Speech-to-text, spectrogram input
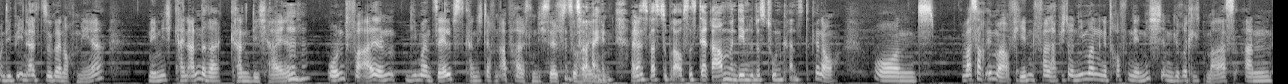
Und die beinhaltet sogar noch mehr, nämlich kein anderer kann dich heilen. Mhm. Und vor allem, niemand selbst kann dich davon abhalten, dich selbst zu heilen. Alles, was du brauchst, ist der Rahmen, in dem du das tun kannst. Genau. Und was auch immer, auf jeden Fall habe ich noch niemanden getroffen, der nicht ein gerüttelt Maß an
